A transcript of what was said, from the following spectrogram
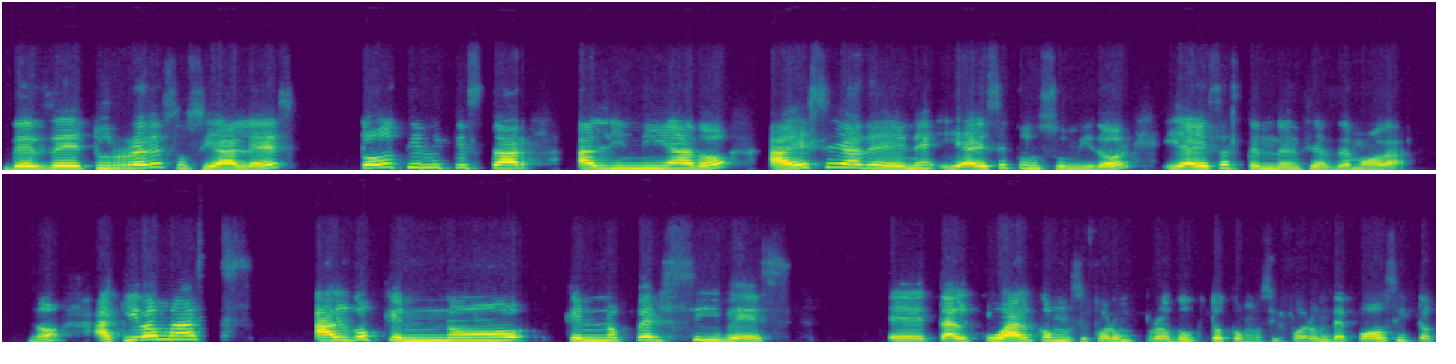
Desde tus redes sociales, todo tiene que estar alineado a ese ADN y a ese consumidor y a esas tendencias de moda, ¿no? Aquí va más algo que no, que no percibes eh, tal cual como si fuera un producto, como si fuera un depósito,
